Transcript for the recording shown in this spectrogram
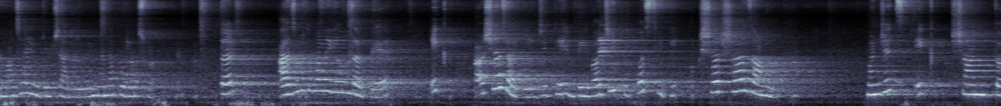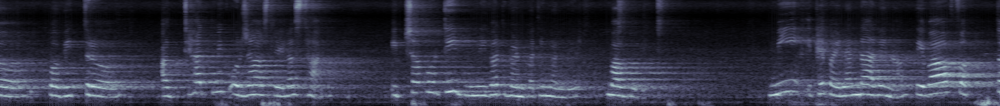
तुमचं माझ्या यूट्यूब चॅनलवर मनपूर्वक स्वागत तर आज मी तुम्हाला घेऊन जाते एक अशा जागी जिथे देवाची उपस्थिती अक्षरशः जाणवते. म्हणजेच एक शांत पवित्र आध्यात्मिक ऊर्जा असलेलं स्थान. इच्छापूर्ती भूमिगत गणपती मंदिर वाघोली मी इथे पहिल्यांदा आले ना तेव्हा फक्त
